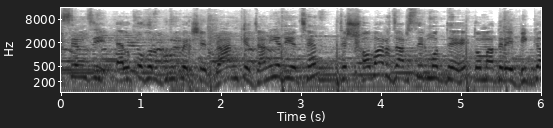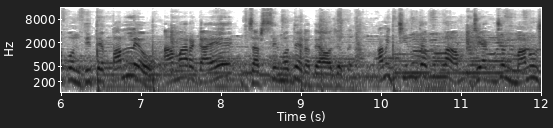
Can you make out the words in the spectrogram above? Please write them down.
এসএনজি অ্যালকোহল গ্রুপের সেই ব্র্যান্ডকে জানিয়ে দিয়েছেন যে সবার জার্সির মধ্যে তোমাদের এই বিজ্ঞাপন দিতে পারলেও আমার গায়ে জার্সির মধ্যে এটা দেওয়া যাবে না। আমি চিন্তা করলাম যে একজন মানুষ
